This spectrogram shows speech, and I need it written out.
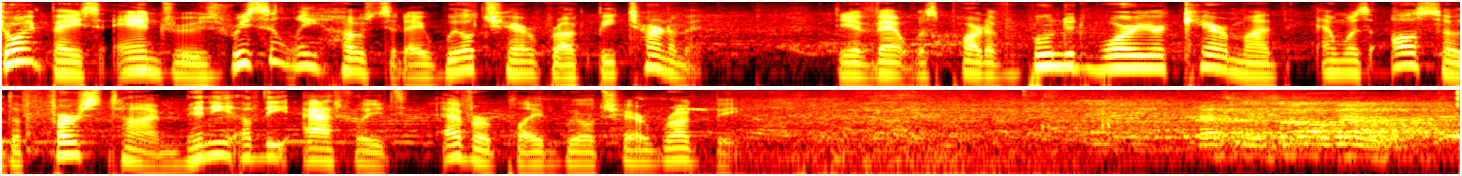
Joint Base Andrews recently hosted a wheelchair rugby tournament. The event was part of Wounded Warrior Care Month and was also the first time many of the athletes ever played wheelchair rugby. That's what it's all about.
